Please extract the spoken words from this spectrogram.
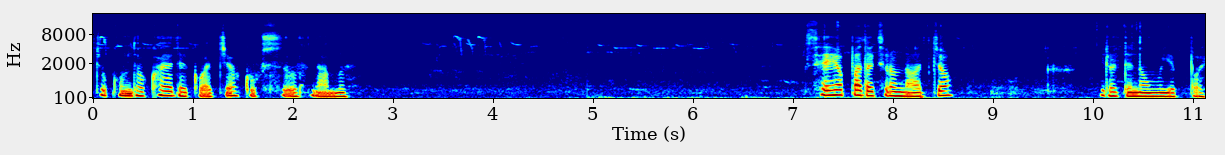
조금 더 커야 될 것 같죠? 국수 나물. 새 혓바닥처럼 나왔죠? 이럴 때 너무 예뻐요.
